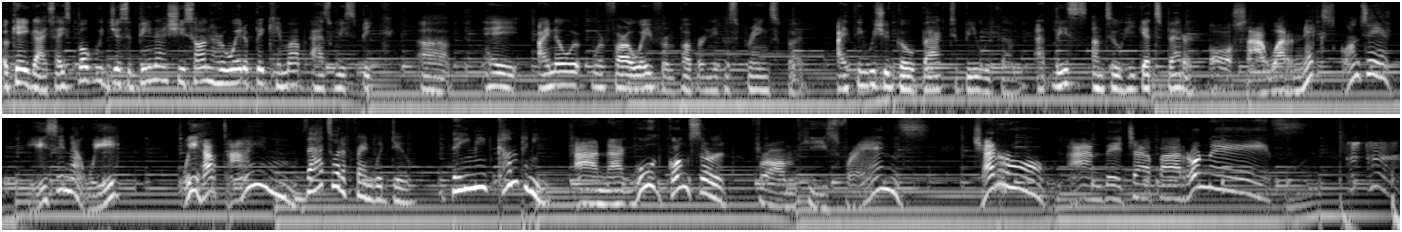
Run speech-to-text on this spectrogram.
Okay, guys, I spoke with Giuseppina. She's on her way to pick him up as we speak. Uh, hey, I know we're, we're far away from Pumpernickel Springs, but I think we should go back to be with them, at least until he gets better. Pues our next concert is in a week. We have time. That's what a friend would do. They need company. And a good concert from his friends, Charro and the Chaparrones.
